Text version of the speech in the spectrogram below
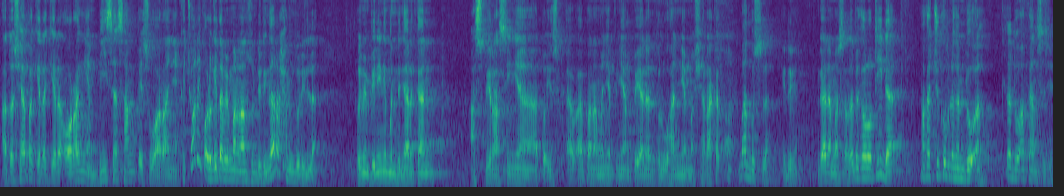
Atau siapa kira-kira orang yang bisa sampai suaranya. Kecuali kalau kita memang langsung didengar, Alhamdulillah. Pemimpin ini mendengarkan aspirasinya atau apa namanya penyampaian dan keluhannya masyarakat, oh, baguslah gitu kan. Gak ada masalah. Tapi kalau tidak, maka cukup dengan doa. Kita doakan saja.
